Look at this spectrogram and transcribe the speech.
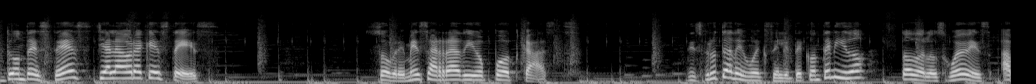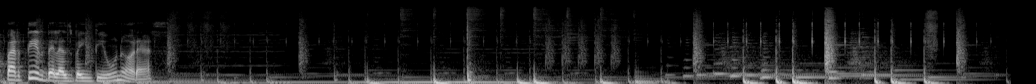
donde estés y a la hora que estés. Sobremesa Radio Podcast. Disfruta de un excelente contenido todos los jueves a partir de las 21 horas.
